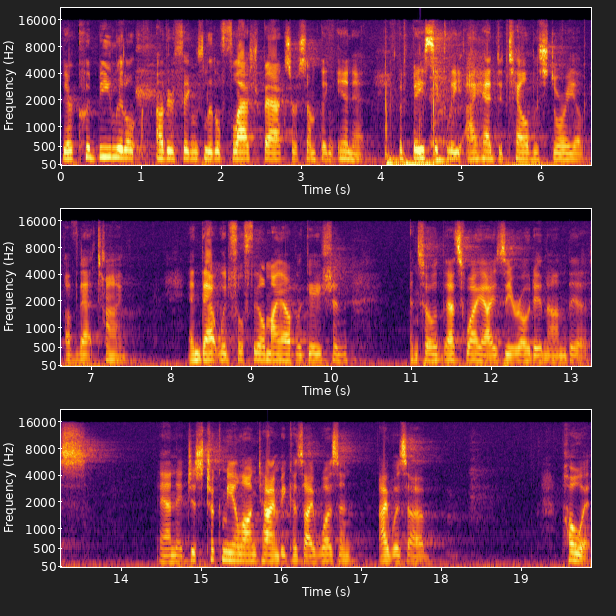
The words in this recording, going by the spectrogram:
There could be little other things, little flashbacks or something in it, but basically, I had to tell the story of, of that time. And that would fulfill my obligation, and so that's why I zeroed in on this. And it just took me a long time because I wasn't, I was a poet.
